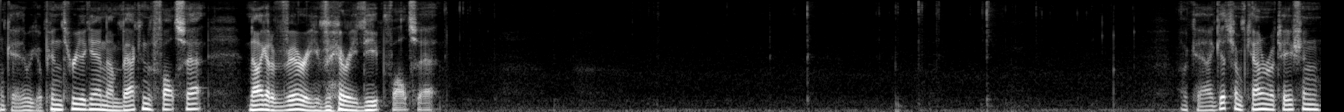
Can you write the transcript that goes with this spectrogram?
Okay, there we go. Pin three again. I'm back into the false set. Now I got a very, very deep false set. Okay, I get some counter rotation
